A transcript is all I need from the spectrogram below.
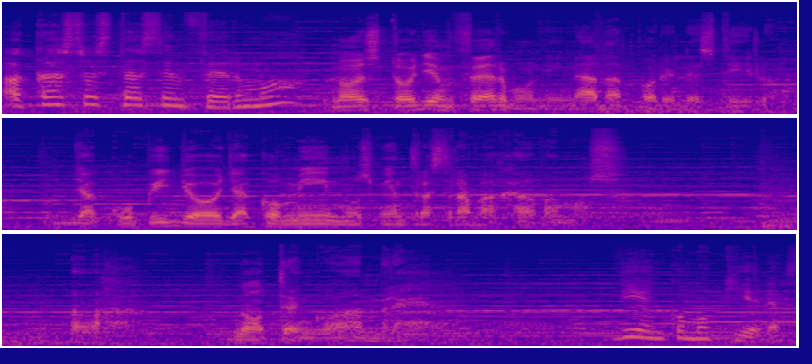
¿Acaso estás enfermo? No estoy enfermo ni nada por el estilo. Jacob y yo ya comimos mientras trabajábamos. Ah, no tengo hambre. Bien, como quieras.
